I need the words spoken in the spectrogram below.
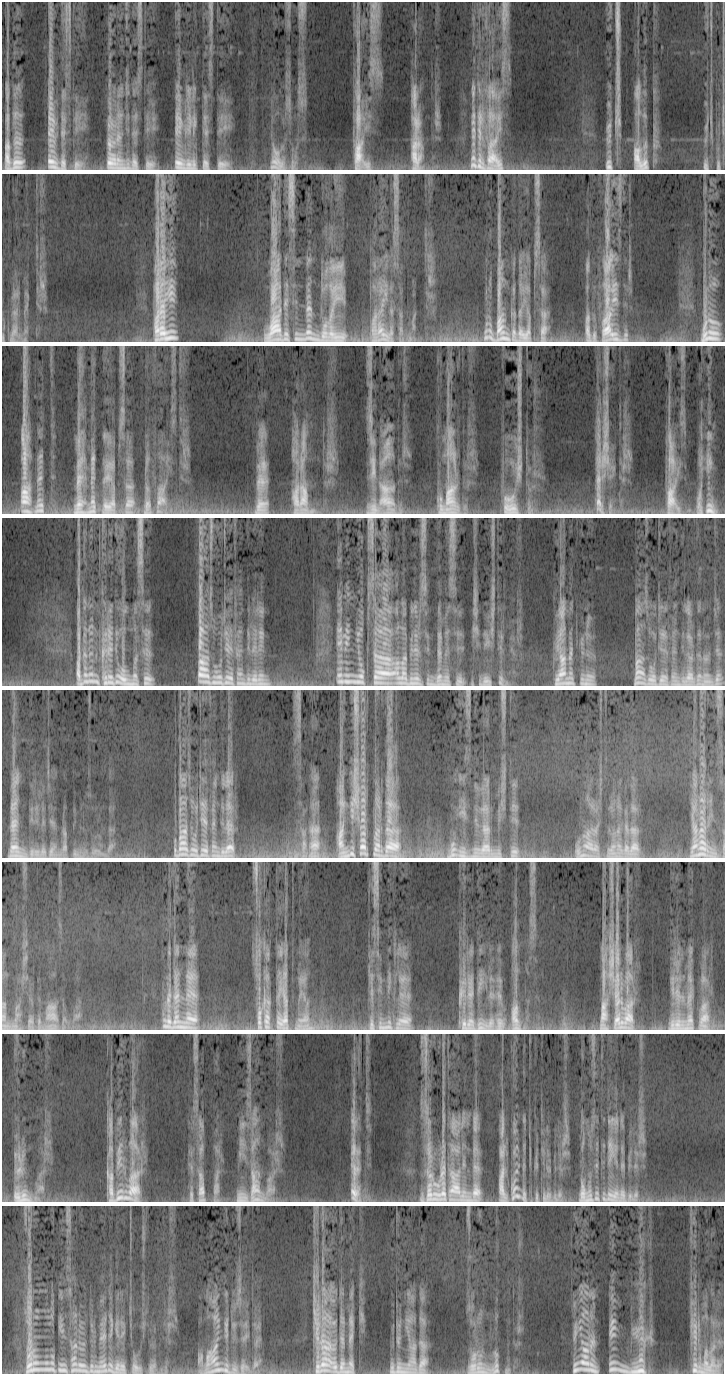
adı ev desteği, öğrenci desteği, evlilik desteği ne olursa olsun faiz haramdır. Nedir faiz? Üç alıp üç buçuk vermektir. Parayı vadesinden dolayı parayla satmaktır. Bunu bankada yapsa adı faizdir. Bunu Ahmet Mehmet'le yapsa da faizdir. Ve haramdır. Zinadır. Kumardır. Fuhuştur. Her şeydir. Faiz vahim. Adının kredi olması bazı hoca efendilerin evin yoksa alabilirsin demesi işi değiştirmiyor. Kıyamet günü bazı hoca efendilerden önce ben dirileceğim Rabbimin huzurunda. O bazı hoca efendiler sana hangi şartlarda bu izni vermişti onu araştırana kadar yanar insan mahşerde maazallah. Bu nedenle sokakta yatmayan kesinlikle krediyle ev almasın. Mahşer var, dirilmek var, ölüm var. Kabir var, hesap var, mizan var. Evet, zaruret halinde alkol de tüketilebilir, domuz eti de yenebilir. Zorunluluk insan öldürmeye de gerekçe oluşturabilir. Ama hangi düzeyde? Kira ödemek bu dünyada zorunluluk mudur? Dünyanın en büyük firmaları,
